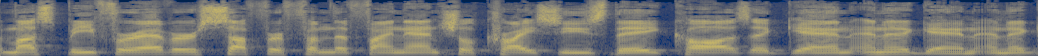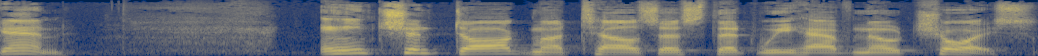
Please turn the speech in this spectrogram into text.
must be forever suffer from the financial crises they cause again and again and again? Ancient dogma tells us that we have no choice.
